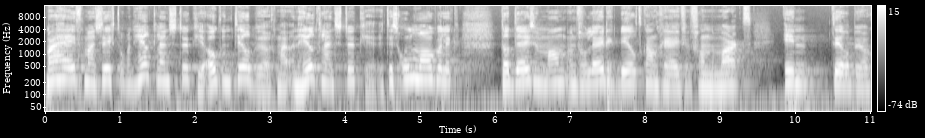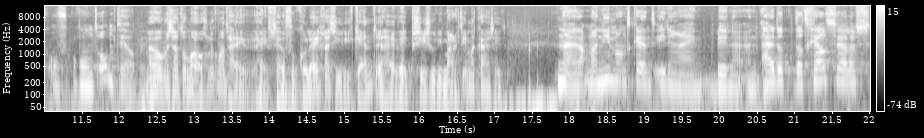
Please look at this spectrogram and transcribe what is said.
Maar hij heeft maar zicht op een heel klein stukje, ook in Tilburg, maar een heel klein stukje. Het is onmogelijk dat deze man een volledig beeld kan geven van de markt in Tilburg of rondom Tilburg. Maar waarom is dat onmogelijk? Want hij heeft heel veel collega's die hij kent en hij weet precies hoe die markt in elkaar zit. Nee, maar niemand kent iedereen binnen. Hij, dat, dat geldt zelfs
